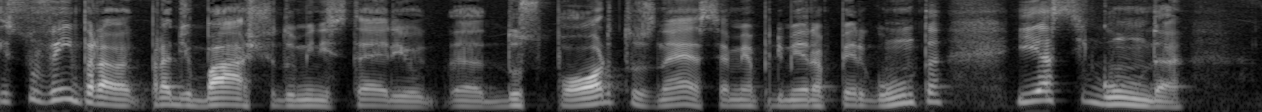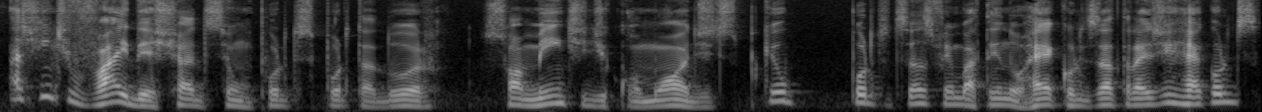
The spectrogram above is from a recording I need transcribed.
Isso vem para debaixo do Ministério uh, dos Portos, né? Essa é a minha primeira pergunta. E a segunda, a gente vai deixar de ser um porto exportador somente de commodities? Porque o Porto de Santos vem batendo recordes atrás de recordes,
